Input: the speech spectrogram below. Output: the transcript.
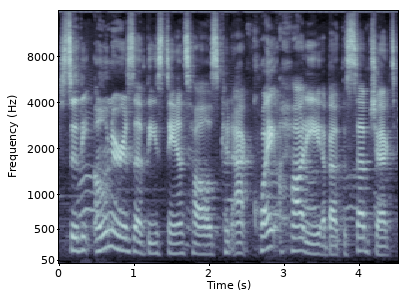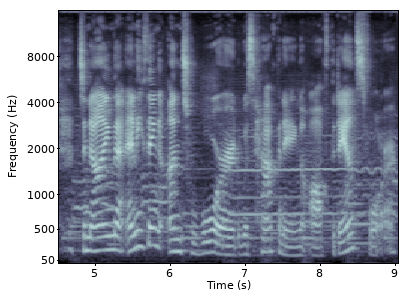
so the owners of these dance halls could act quite haughty about the subject, denying that anything untoward was happening off the dance floor.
